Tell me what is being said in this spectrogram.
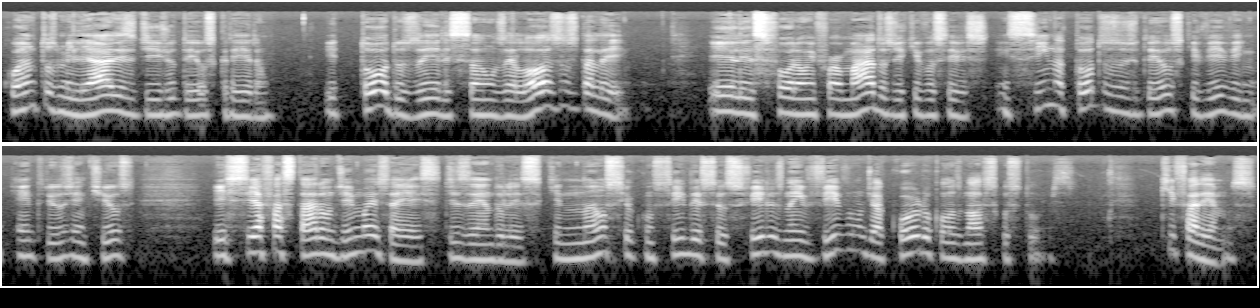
quantos milhares de judeus creram, e todos eles são zelosos da lei. Eles foram informados de que você ensina todos os judeus que vivem entre os gentios e se afastaram de Moisés, dizendo-lhes que não circuncidem seus filhos nem vivam de acordo com os nossos costumes. Que faremos?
